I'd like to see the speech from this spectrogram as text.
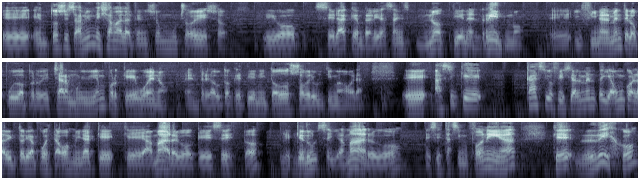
Eh, entonces a mí me llama la atención mucho eso. Digo, ¿será que en realidad Sainz no tiene el ritmo? Eh, y finalmente lo pudo aprovechar muy bien porque, bueno, entre el auto que tiene y todo, sobre última hora. Eh, así que casi oficialmente y aún con la victoria puesta, vos mirá qué, amargo que es esto, qué dulce y amargo es esta sinfonía que dejo,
